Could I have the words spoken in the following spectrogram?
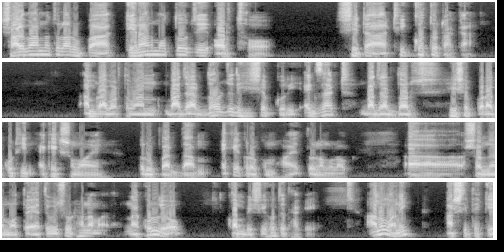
সাড়ে বাহান্ন তোলা রূপা কেনার মতো যে অর্থ, সেটা ঠিক কত টাকা? আমরা বর্তমান বাজার দর যদি হিসেব করি এক্সাক্ট বাজার দর হিসেব করা কঠিন এক এক সময় রূপার দাম এক এক রকম হয় তুলনামূলক। স্বর্ণের মতো এত বেশি ওঠানামা না করলেও কম বেশি হতে থাকে। আনুমানিক আশি থেকে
